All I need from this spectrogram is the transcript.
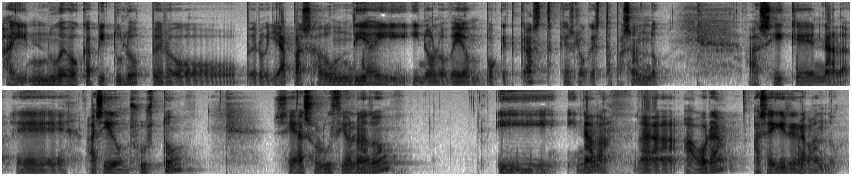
hay nuevo capítulo, pero, pero ya ha pasado un día y, y no lo veo en Pocket Cast, ¿qué es lo que está pasando? Así que nada, eh, ha sido un susto, se ha solucionado y, nada, ahora a seguir grabando.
